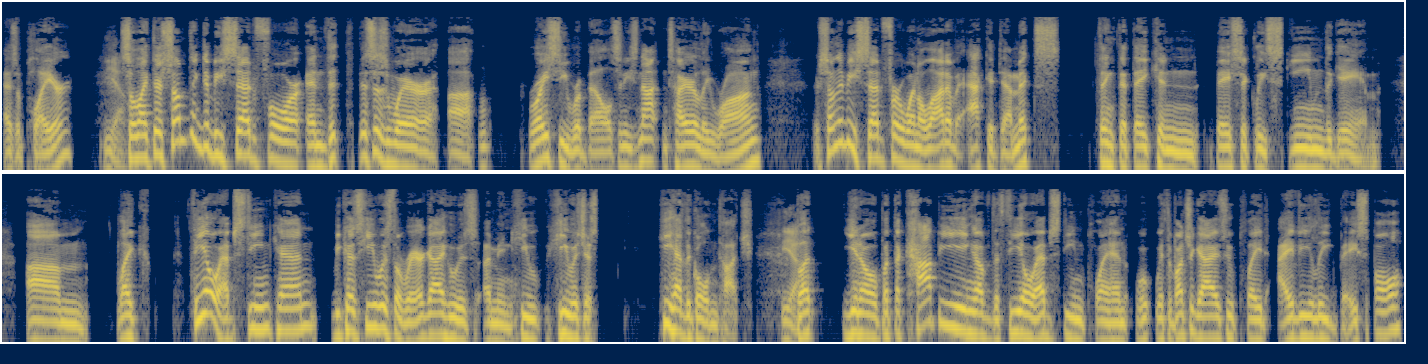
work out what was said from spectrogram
as a player. Yeah. So like there's something to be said for, and th- this is where uh, Royce rebels, and he's not entirely wrong. There's something to be said for when a lot of academics think that they can basically scheme the game. Um, like Theo Epstein can, because he was the rare guy who was, I mean, he he was just he had the golden touch. yeah. But you know, but the copying of the Theo Epstein plan w- with a bunch of guys who played Ivy League baseball,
